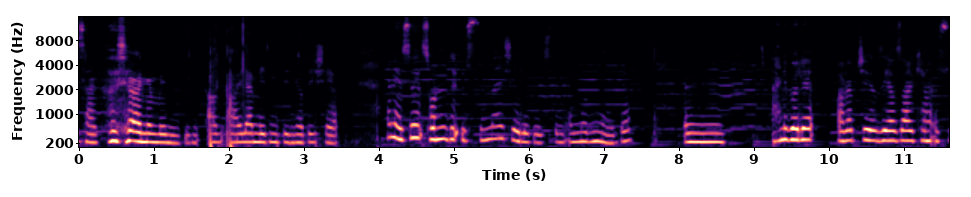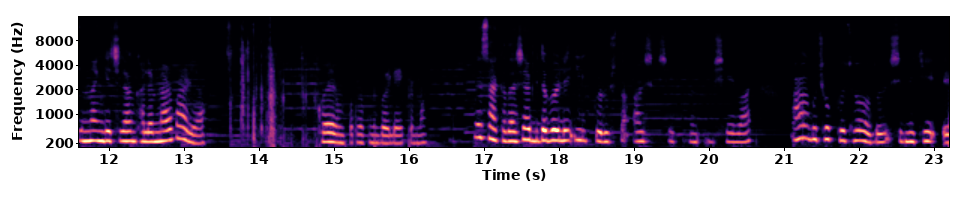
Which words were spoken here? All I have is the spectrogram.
neyse arkadaşlar annem beni din ailem beni dinliyordu şey. Her neyse sonra da üstünden şeyle geçtim. Onun adı neydi? Ee, hani böyle Arapça yazı yazarken üstünden geçilen kalemler var ya. Koyarım fotoğrafını böyle ekrana. Neyse arkadaşlar bir de böyle ilk görüşte aşk şeklinde bir şey var. Ama bu çok kötü oldu. Şimdiki e,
